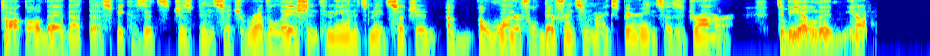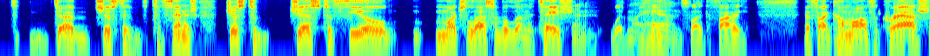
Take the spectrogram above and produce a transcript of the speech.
talk all day about this because it's just been such a revelation to me and it's made such a, a, a wonderful difference in my experience as a drummer. To be able to, you know, to, uh, just to, to finish, just to just to feel much less of a limitation with my hands. Like if I if I come off a crash,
